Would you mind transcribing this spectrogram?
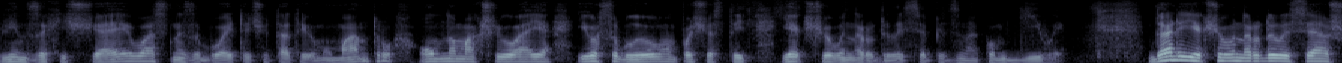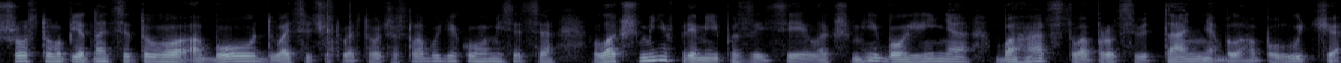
Він захищає вас. Не забувайте читати йому мантру Ом Намах Шивая, і особливо вам пощастить, якщо ви народилися під знаком Діви. Далі, якщо ви народилися 6, 15 або 24 числа будь-якого місяця, Лакшмі в прямій позиції, Лакшмі богиня багатства, процвітання, благополуччя,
